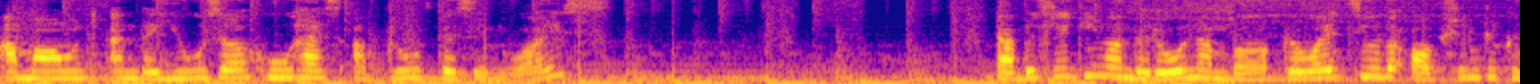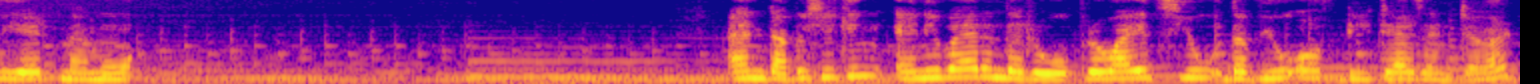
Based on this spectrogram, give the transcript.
amount and the user who has approved this invoice. Double clicking on the row number provides you the option to create memo and double clicking anywhere in the row provides you the view of details entered.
